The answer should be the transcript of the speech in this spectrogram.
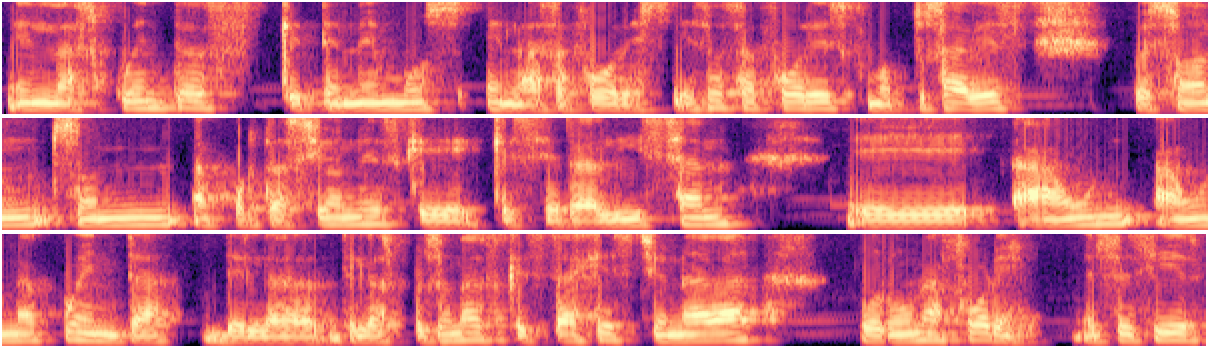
en las cuentas que tenemos en las AFORES. Y esas AFORES, como tú sabes, pues son, son aportaciones que, que se realizan eh, a, un, a, una cuenta de, la, de, las personas que está gestionada por una FORE. Es decir,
